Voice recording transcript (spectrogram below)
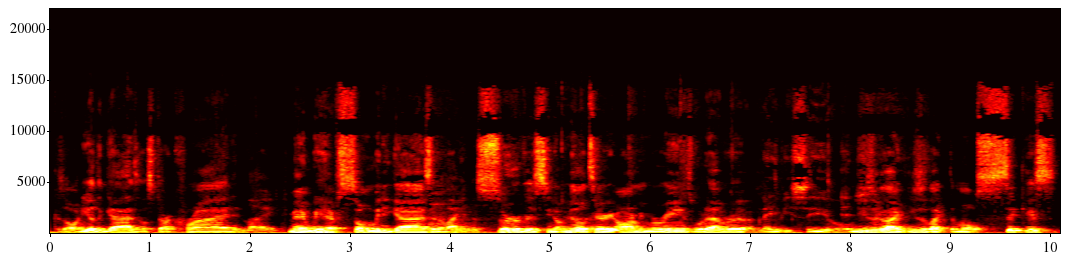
Because all the other guys, they'll start crying and like, man, we have so many guys that are like in the service, you know, military, army, marines, whatever. Navy SEAL. And these are like, these are like the most sickest,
